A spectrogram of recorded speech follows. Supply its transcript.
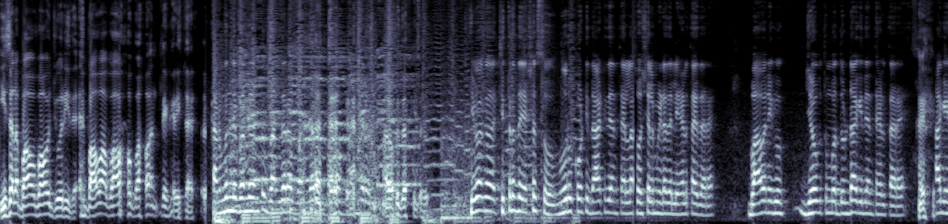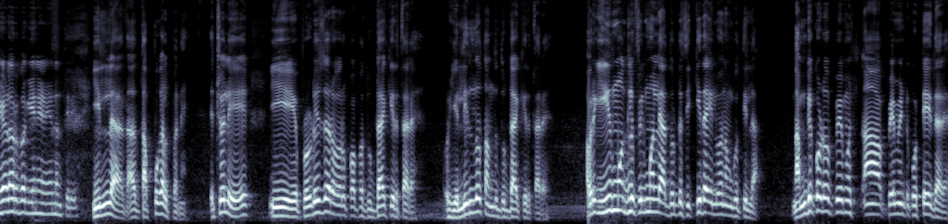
ಈ ಸಲ ಭಾವ ಭಾವ ಜೋರಿದೆ. ಭಾವ ಭಾವ ಭಾವ ಅಂತಲೇ ಕರೀತಾರೆ. ಕಣ್ಮುಂದೆ ಬಂದರೆ ಬಂದರ ಬಂದರ. ಹೌದೌದು. ಇವಾಗ ಚಿತ್ರದ ಯಶಸ್ಸು ನೂರು ಕೋಟಿ ದಾಟಿದೆ ಅಂತ ಎಲ್ಲ ಸೋಷಿಯಲ್ ಮೀಡಿಯಾದಲ್ಲಿ ಹೇಳ್ತಾ ಇದ್ದಾರೆ. ಭಾವನೆಗೂ ಜೋಬ್ ತುಂಬಾ ದುಡ್ಡಾಗಿದೆ ಅಂತ ಹೇಳ್ತಾರೆ. ಹಾಗೆ ಹೇಳೋರ ಬಗ್ಗೆ ಏನು ಏನಂತೀರಿ ಇಲ್ಲ ಅದು ತಪ್ಪು ಕಲ್ಪನೆ. ಆ್ಯಕ್ಚುಲಿ ಈ ಪ್ರೊಡ್ಯೂಸರ್ ಅವರು ಪಾಪ ದುಡ್ಡು ಹಾಕಿರ್ತಾರೆ ಅವ್ರು ಎಲ್ಲಿಂದಲೂ ತಂದು ದುಡ್ಡು ಹಾಕಿರ್ತಾರೆ ಅವ್ರಿಗೆ ಈ ಮೊದಲು ಫಿಲ್ಮಲ್ಲಿ ಆ ದುಡ್ಡು ಸಿಕ್ಕಿದಾ ಇಲ್ವೋ ನಮ್ಗೆ ಗೊತ್ತಿಲ್ಲ. ನಮಗೆ ಕೊಡೋ ಪೇಮ ಪೇಮೆಂಟ್ ಕೊಟ್ಟೇ ಇದ್ದಾರೆ.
